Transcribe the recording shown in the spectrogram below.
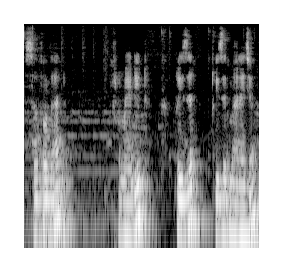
So for that from edit preset preset manager.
